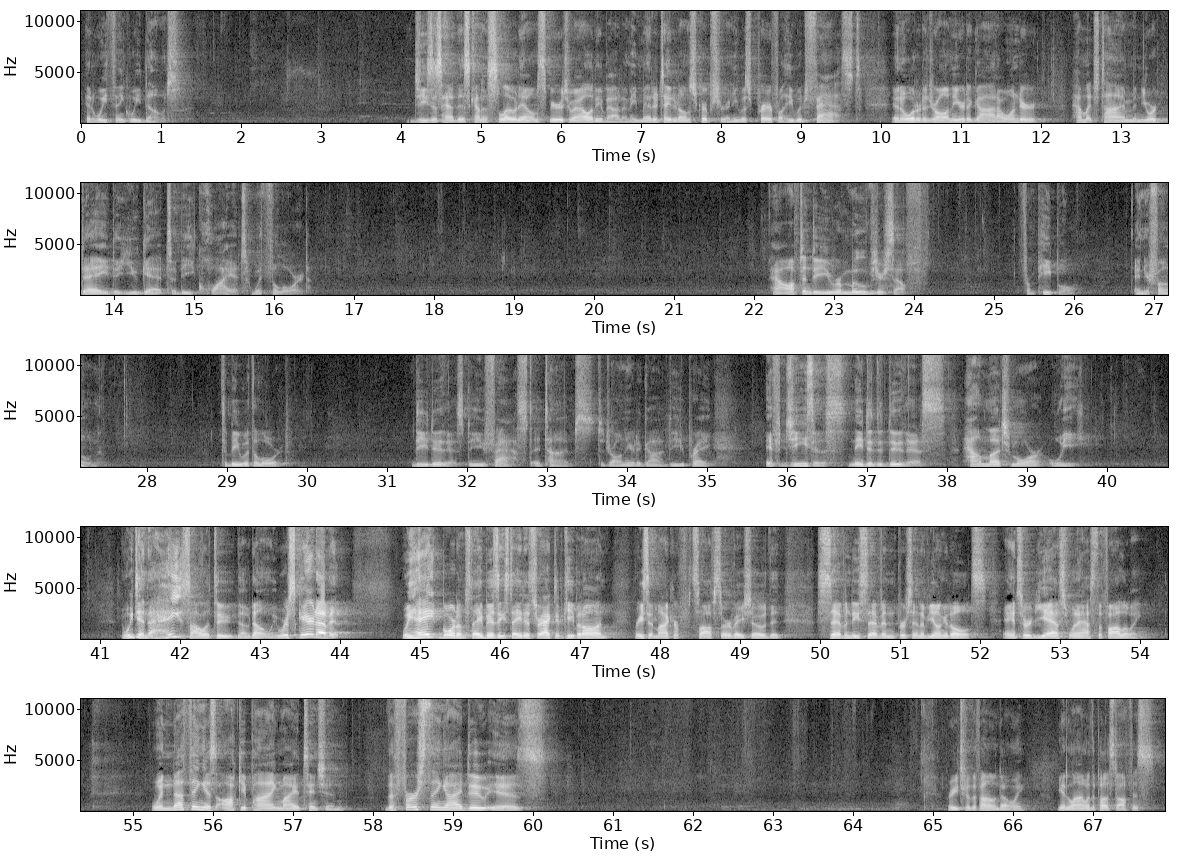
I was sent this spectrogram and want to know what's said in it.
And we think we don't. Jesus had this kind of slow down spirituality about him. He meditated on Scripture and he was prayerful. He would fast in order to draw near to God. I wonder how much time in your day do you get to be quiet with the Lord? How often do you remove yourself from people and your phone to be with the Lord? Do you do this? Do you fast at times to draw near to God? Do you pray? If Jesus needed to do this, how much more we? We tend to hate solitude, though, don't we? We're scared of it. We hate boredom. Stay busy, stay distracted, keep it on. Recent Microsoft survey showed that 77% of young adults answered yes when asked the following When nothing is occupying my attention, the first thing I do is reach for the phone, don't we? Get in line with the post office.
